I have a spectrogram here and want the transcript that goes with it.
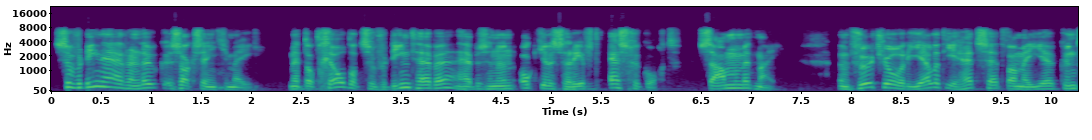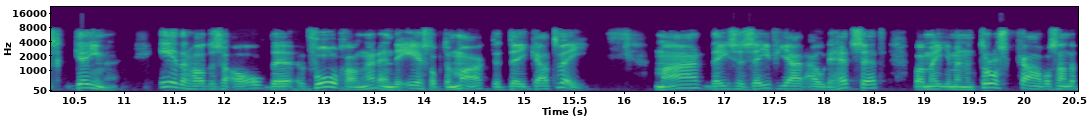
Ze verdienen er een leuk zakcentje mee. Met dat geld dat ze verdiend hebben, hebben ze een Oculus Rift S gekocht. Samen met mij. Een virtual reality headset waarmee je kunt gamen. Eerder hadden ze al de voorganger en de eerste op de markt, de DK2. Maar deze zeven jaar oude headset, waarmee je met een tros kabels aan de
